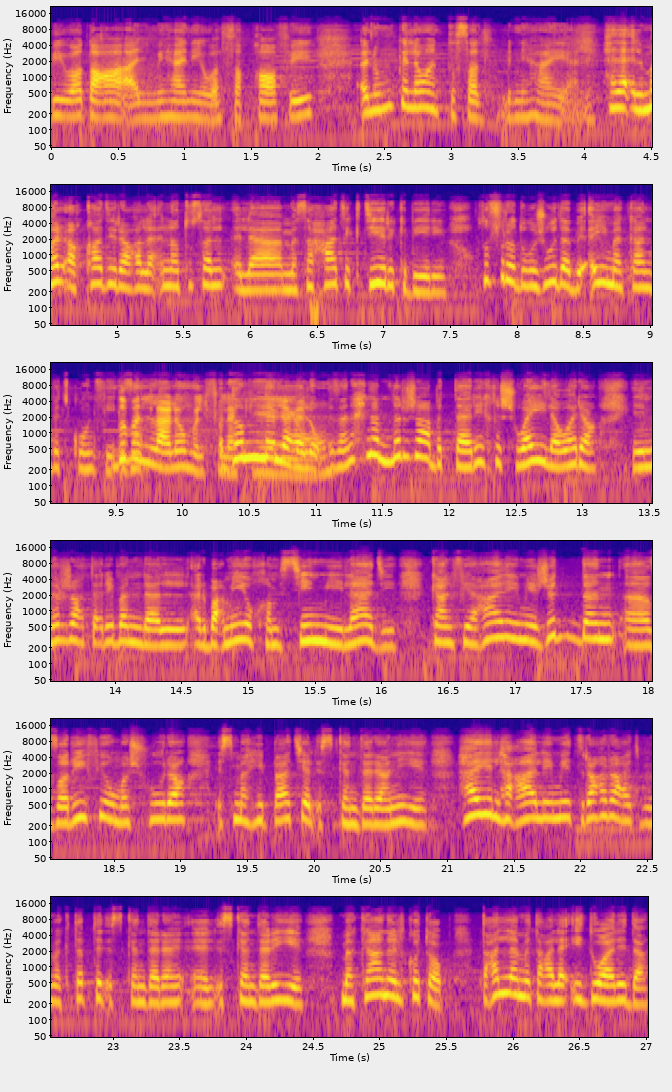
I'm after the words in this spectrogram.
بوضعها المهني والثقافي؟ إنه ممكن لوين تصل بالنهاية يعني؟ هلا المرأة قادرة على أنها تصل لمساحات كثير كبيرة وتفرض وجودها بأي مكان بتكون فيه. ضمن العلوم الفلكية ضمن العلوم. إذا نحن بنرجع بالتاريخ شوي لورا يعني بنرجع تقريبا لل 450 ميلادي. كان في عالمة جدا آه، ظريفة ومشهورة اسمها هيباتيا الإسكندرانية. هاي العالمة ترعرعت بمكتبة الإسكندرية مكان الكتب. تعلمت على إيد والدها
